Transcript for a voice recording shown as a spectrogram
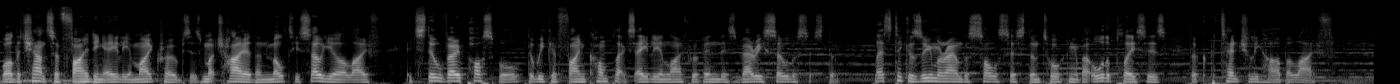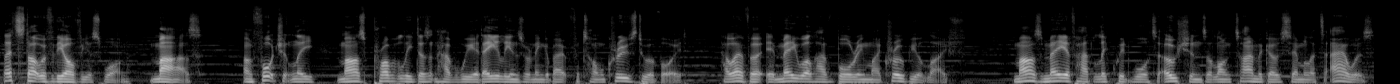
While the chance of finding alien microbes is much higher than multicellular life, it's still very possible that we could find complex alien life within this very solar system. Let's take a zoom around the solar system talking about all the places that could potentially harbour life. Let's start with the obvious one, Mars. Unfortunately, Mars probably doesn't have weird aliens running about for Tom Cruise to avoid, however it may well have boring microbial life. Mars may have had liquid water oceans a long time ago similar to ours,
